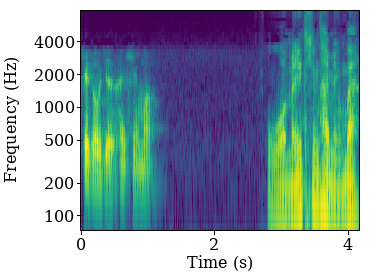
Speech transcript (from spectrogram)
这个我觉得还行吗？我没听太明白。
